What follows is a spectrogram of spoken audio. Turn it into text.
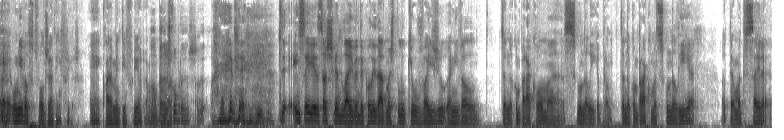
É, o nível de futebol jogado é inferior. É claramente inferior. Ou pedras rubras. Isso aí é só chegando lá e vendo a qualidade, mas pelo que eu vejo, a nível, estando a comparar com uma segunda liga, pronto, estando a comparar com uma segunda liga, ou até uma terceira,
